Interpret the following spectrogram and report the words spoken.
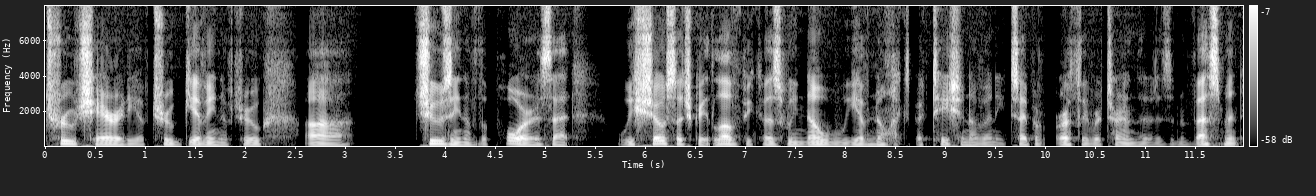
true charity, of true giving, of true uh, choosing of the poor is that we show such great love because we know we have no expectation of any type of earthly return. That it is an investment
